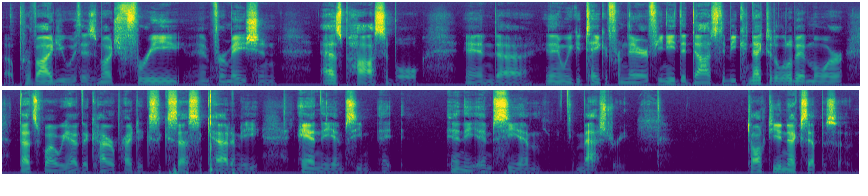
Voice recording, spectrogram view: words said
uh, provide you with as much free information as possible. And uh, then we could take it from there. If you need the dots to be connected a little bit more that's why we have the chiropractic success academy and the mc and the mcm mastery. Talk to you next episode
